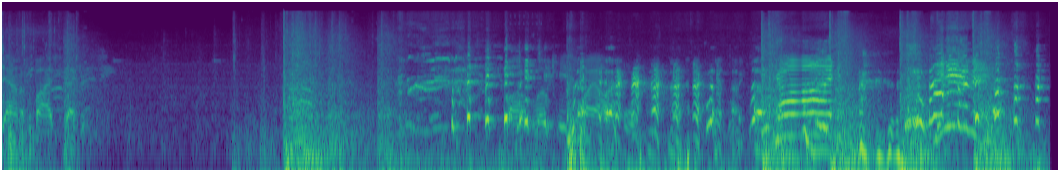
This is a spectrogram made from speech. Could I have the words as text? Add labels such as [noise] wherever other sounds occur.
down to five seconds. Bomb [laughs] located by Op God [laughs] damn it!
